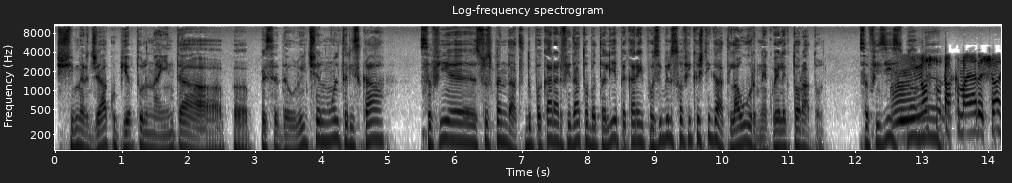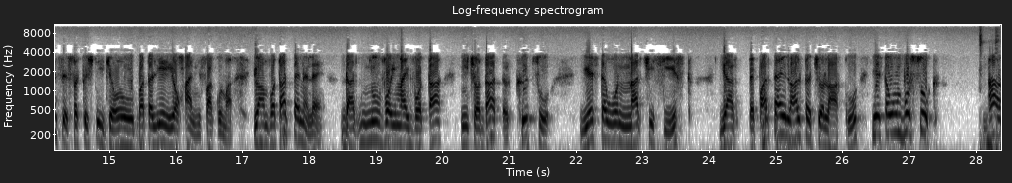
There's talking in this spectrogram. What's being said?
și mergea cu pieptul înaintea uh, PSD-ului, cel mult risca să fie suspendat, după care ar fi dat o bătălie pe care e posibil să o fi câștigat, la urne, cu electoratul. Să fi zis... Mm, nu știu dacă mai are șanse să câștige o bătălie Iohannis acum. Eu am votat PNL, dar nu voi mai vota niciodată. Câțu este un narcisist, iar pe partea elaltă Ciolacu este un bursuc. A,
